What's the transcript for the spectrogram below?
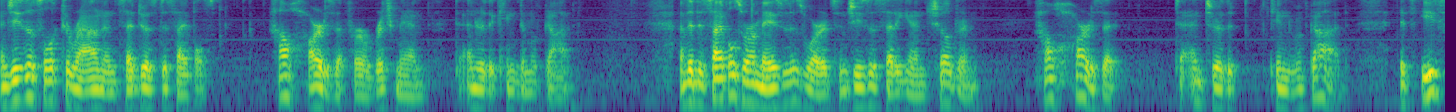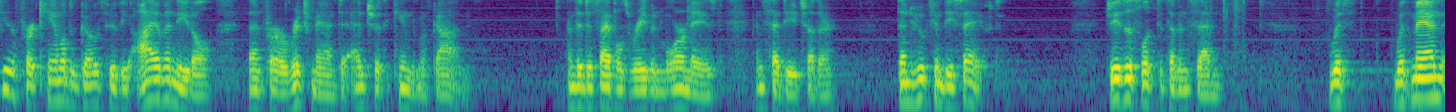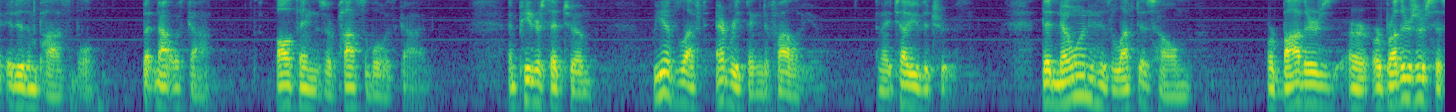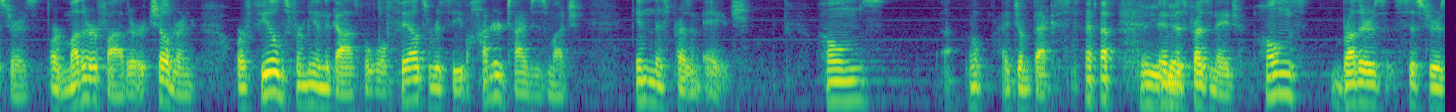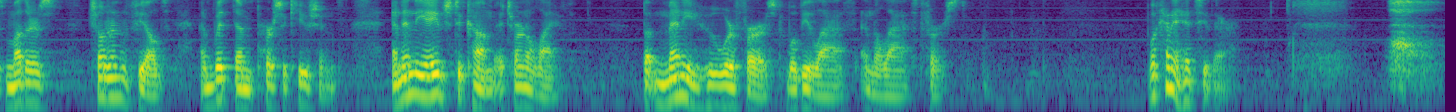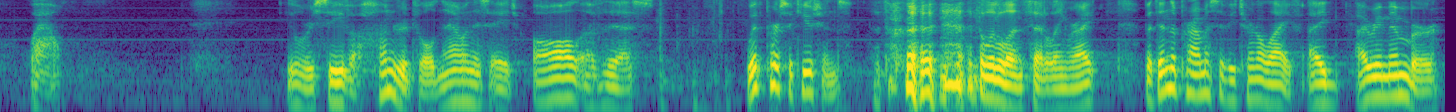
And Jesus looked around and said to his disciples, "How hard is it for a rich man to enter the kingdom of God?" And the disciples were amazed at his words, and Jesus said again, Children, how hard is it to enter the kingdom of God? It's easier for a camel to go through the eye of a needle than for a rich man to enter the kingdom of God. And the disciples were even more amazed and said to each other, Then who can be saved? Jesus looked at them and said, With, with man it is impossible, but not with God. All things are possible with God. And Peter said to him, we have left everything to follow you. And I tell you the truth, that no one who has left his home, or bothers or, or brothers or sisters, or mother or father, or children, or fields for me in the gospel will fail to receive a hundred times as much in this present age. Homes, uh, oh, I jumped back in good. this present age. Homes, brothers, sisters, mothers, children, fields, and with them persecutions, and in the age to come eternal life. But many who were first will be last, and the last first. What kind of hits you there? Wow. You'll receive a hundredfold now in this age all of this with persecutions. That's, that's a little unsettling, right? But then the promise of eternal life. I, I remember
